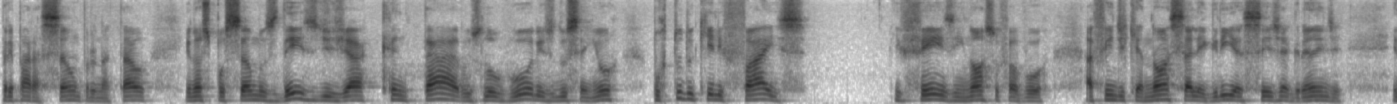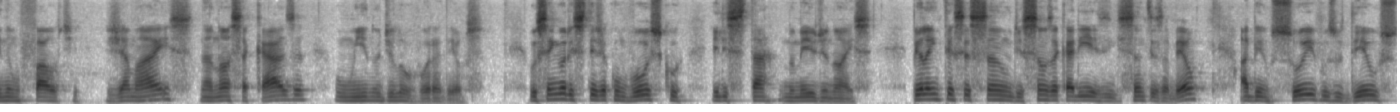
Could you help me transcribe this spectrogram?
preparação para o Natal e nós possamos desde já cantar os louvores do Senhor por tudo que Ele faz e fez em nosso favor, a fim de que a nossa alegria seja grande e não falte jamais na nossa casa um hino de louvor a Deus. O Senhor esteja convosco, Ele está no meio de nós. Pela intercessão de São Zacarias e de Santa Isabel, abençoe-vos o Deus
